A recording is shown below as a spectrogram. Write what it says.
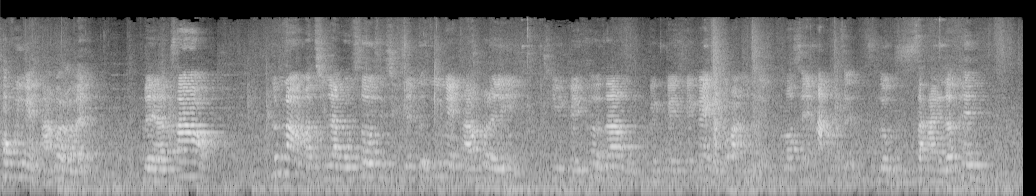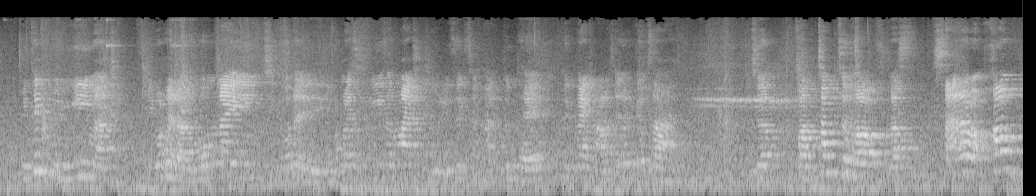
không ghi ngày tháng vào đấy để làm sao lúc nào mà chị làm hồ sơ thì chị sẽ tự ghi ngày tháng vào đấy thì cái thời gian của cái cái cái ngày của các bạn nó sẽ nó sẽ hạn sẽ được dài ra thêm. Mình thích mình ghi mà. Thì có thể là hôm nay chỉ có thể hôm nay chị ghi ra mai chị gửi đi dịch chẳng hạn tương thế. Thì ngày tháng nó sẽ được kéo dài. Được chưa? Còn trong trường hợp là xã đã bảo không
